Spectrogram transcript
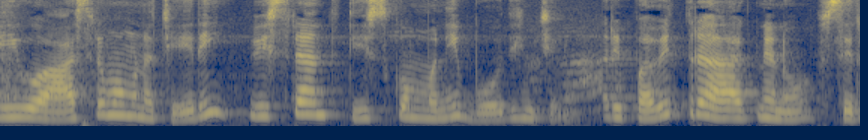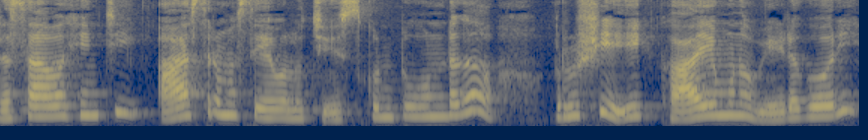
నీవు ఆశ్రమమున చేరి విశ్రాంతి తీసుకోమని బోధించెను. మరి పవిత్ర ఆజ్ఞను శిరసావహించి ఆశ్రమ సేవలు చేసుకుంటూ ఉండగా ఋషి కాయమును వేడగోరి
